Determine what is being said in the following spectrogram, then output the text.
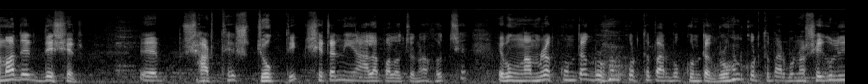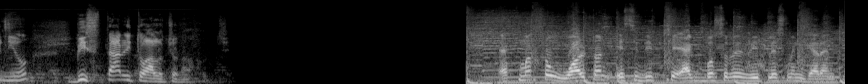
আমাদের দেশের স্বার্থে যৌক্তিক সেটা নিয়ে আলাপ আলোচনা হচ্ছে এবং আমরা কোনটা গ্রহণ করতে পারব, কোনটা গ্রহণ করতে পারব না সেগুলি নিয়েও বিস্তারিত আলোচনা হচ্ছে। একমাত্র ওয়ালটন এসি দিচ্ছে এক বছরের রিপ্লেসমেন্ট গ্যারান্টি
